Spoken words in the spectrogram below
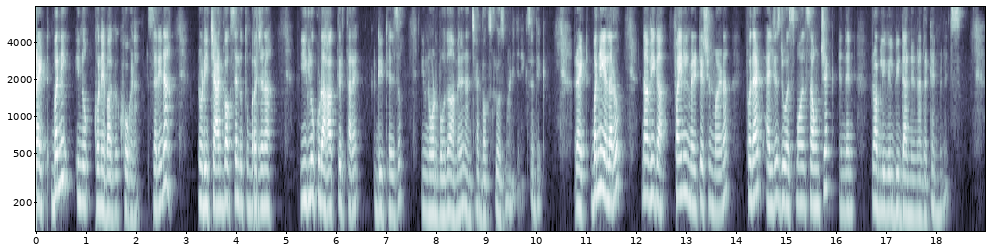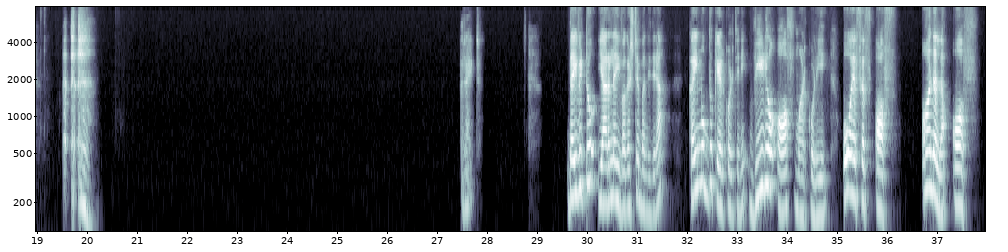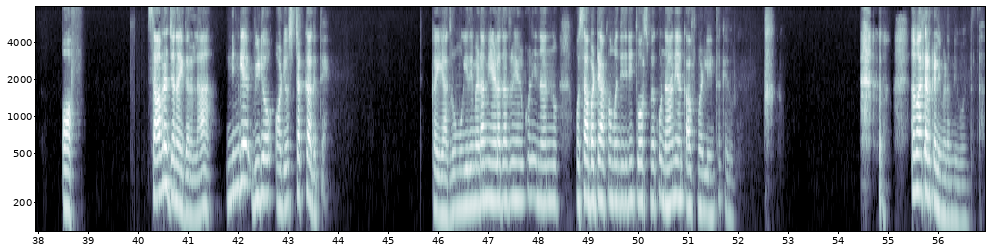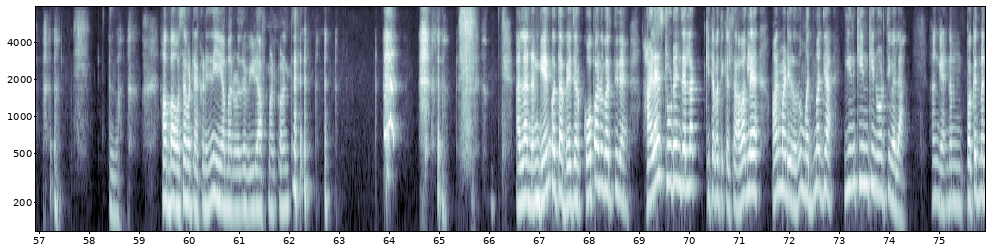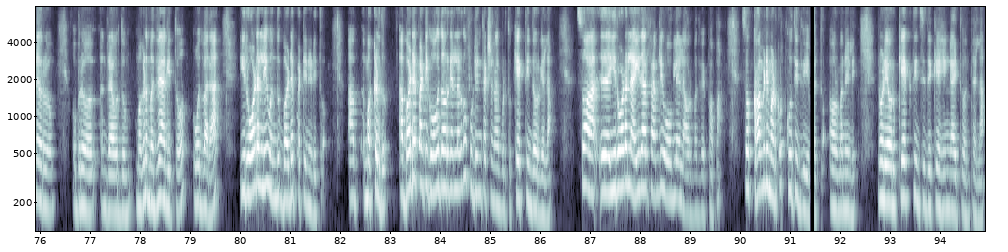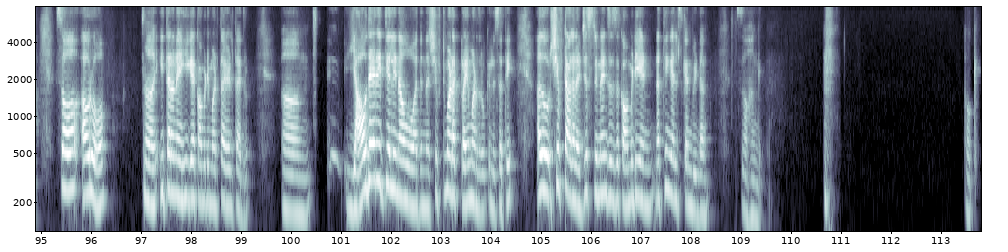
Right ಬನ್ನಿ, ಇನ್ನು ಕೊನೆ ಭಾಗಕ್ಕೆ ಹೋಗೋಣ. ಸರಿನಾ? ನೋಡಿ ಚಾಟ್ ಬಾಕ್ಸಲ್ಲೂ ತುಂಬ ಜನ ಈಗಲೂ ಕೂಡ ಹಾಕ್ತಿರ್ತಾರೆ ಡೀಟೇಲ್ಸು ನೀವು ನೋಡ್ಬೋದು, ಆಮೇಲೆ ನಾನು ಚಾಟ್ ಬಾಕ್ಸ್ ಕ್ಲೋಸ್ ಮಾಡಿದ್ದೀನಿ ಈಗ ಸದ್ಯಕ್ಕೆ. ರೈಟ್ ಬನ್ನಿ ಎಲ್ಲರೂ. ನಾವೀಗ ಫೈನಲ್ ಮೆಡಿಟೇಷನ್ ಮಾಡೋಣ. For that I just do a small sound check and then probably will be done in other ten minutes right ದಯವಿಟ್ಟು ಯಾರೆಲ್ಲ ಇವಾಗಷ್ಟೇ ಬಂದಿದ್ದೀರಾ, ಕೈ ಮುಗ್ದು ಕೇಳ್ಕೊಳ್ತೀನಿ. ವಿಡಿಯೋ ಆಫ್ ಮಾಡ್ಕೊಳ್ಳಿ. O F F off. On ಅಲ್ಲ, ಆಫ್. ಆಫ್. ಸಾವಿರ ಜನ ಇದ್ದಾರಲ್ಲ, ನಿಮಗೆ ವಿಡಿಯೋ ಆಡಿಯೋ ಸ್ಟಕ್ ಆಗುತ್ತೆ. ಕೈಯಾದರೂ ಮುಗಿರಿ ಮೇಡಮ್, ಹೇಳೋದಾದ್ರೂ ಹೇಳ್ಕೊಳ್ಳಿ. ನಾನು ಹೊಸ ಬಟ್ಟೆ ಹಾಕೊಂಬಂದಿದ್ದೀನಿ, ತೋರಿಸ್ಬೇಕು. ನಾನು ಯಾಕೆ ಆಫ್ ಮಾಡಲಿ ಅಂತ ಕೆಲವರು. ಮಾತಾಡ್ಕೊಳ್ಳಿ ಮೇಡಮ್ ನೀವು ಅಂತ. ಅಲ್ವಾ? ಹಬ್ಬ, ಹೊಸ ಬಟ್ಟೆ ಹಾಕೊಂಡಿದ್ದೀನಿ ಈ ಅಮ್ಮ ನೋಡಿದ್ರೆ ವಿಡಿಯೋ ಆಫ್ ಮಾಡ್ಕೊಳಂತೆ ಅಲ್ಲ, ನನ್ಗೇನು ಗೊತ್ತಾ, ಬೇಜಾರು, ಕೋಪನೂ ಬರ್ತಿದೆ. ಹಳೆ ಸ್ಟೂಡೆಂಟ್ಸ್ ಎಲ್ಲ ಕಿತಾಪತಿ ಕೆಲಸ ಆವಾಗಲೇ ಆನ್ ಮಾಡಿರೋರು ಮಧ್ಯ ಮಧ್ಯ ಇಣ್ಕಿ ಇಣ್ಕಿ ನೋಡ್ತೀವಲ್ಲ? ಹಾಗೆ ನಮ್ಮ ಪಕ್ಕದ ಮನೆಯವರು ಒಬ್ಬರು ಅಂದರೆ ಅವ್ರದ್ದು ಮಗಳ ಮದುವೆ ಆಗಿತ್ತು ಹೋದ್ವಾರ ಈ ರೋಡಲ್ಲಿ ಒಂದು ಬರ್ಡೇ ಪಾರ್ಟಿ ನಡೀತು. ಆ ಮಕ್ಕಳದು. ಆ ಬರ್ಡೇ ಪಾರ್ಟಿಗೆ ಹೋಗೋದವ್ರಿಗೆಲ್ಲರಿಗೂ ಫುಡ್ ಇನ್ಫೆಕ್ಷನ್ ಆಗ್ಬಿಡ್ತು ಕೇಕ್ ತಿಂದವ್ರಿಗೆಲ್ಲ. ಸೊ ಈ ರೋಡಲ್ಲಿ ಐದಾರು ಫ್ಯಾಮಿಲಿ ಹೋಗ್ಲೇ ಇಲ್ಲ ಅವ್ರ ಮದ್ವೆ, ಪಾಪ. ಸೊ ಕಾಮಿಡಿ ಮಾಡ್ಕೊಂಡು ಕೂತಿದ್ವಿ ಇವತ್ತು ಅವ್ರ ಮನೇಲಿ. ನೋಡಿ, ಅವ್ರು ಕೇಕ್ ತಿನ್ಸಿದ್ದಕ್ಕೆ ಹೆಂಗಾಯ್ತು ಅಂತೆಲ್ಲ. ಸೊ ಅವರು ಈ ಥರನೇ ಹೀಗೆ ಕಾಮಿಡಿ ಮಾಡ್ತಾ ಹೇಳ್ತಾ ಇದ್ರು. ಯಾವುದೇ ರೀತಿಯಲ್ಲಿ ನಾವು ಅದನ್ನ ಶಿಫ್ಟ್ ಮಾಡಕ್ಕೆ ಟ್ರೈ ಮಾಡಿದ್ರು ಕೆಲವು ಸತಿ, ಅದು ಶಿಫ್ಟ್ ಆಗಲ್ಲ. Just remains is a comedy and nothing else can be done so ಹಾಗೆ. ಓಕೆ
